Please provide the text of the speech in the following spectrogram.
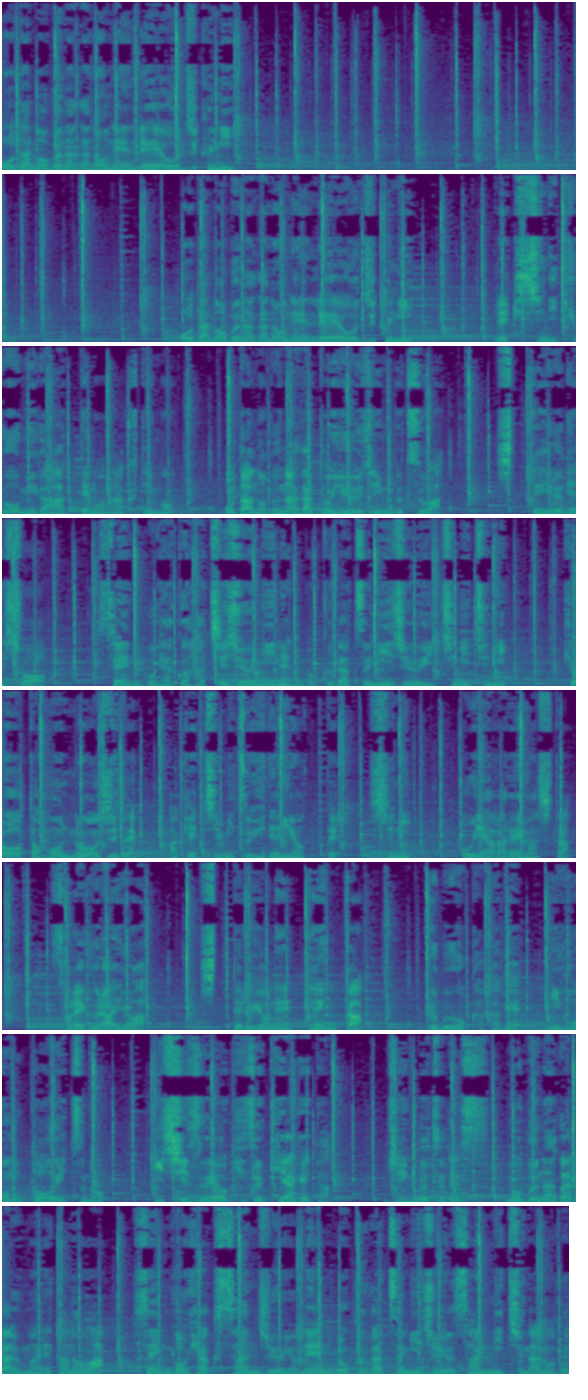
織田信長の年齢を軸に、織田信長の年齢を軸に、歴史に興味があってもなくても、織田信長という人物は、知っているでしょう。1582年6月21日に、京都本能寺で明智光秀によって死に追いやられました。それぐらいは知ってるよね天下。不部を掲げ日本統一の礎を築き上げた人物です。信長が生まれたのは1534年6月23日なので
